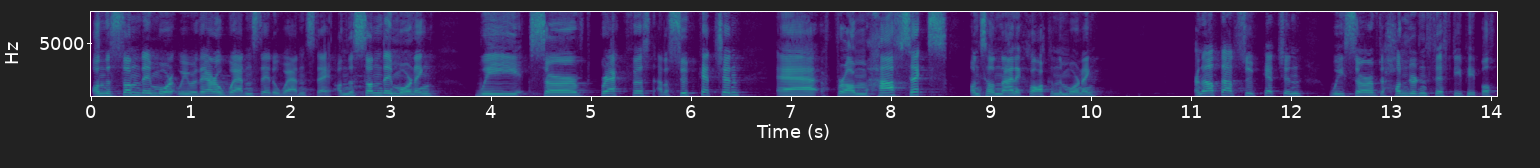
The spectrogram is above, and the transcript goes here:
On the Sunday morning, we were there a Wednesday to Wednesday. On the Sunday morning, we served breakfast at a soup kitchen uh, from half six until nine o'clock in the morning. And at that soup kitchen, we served 150 people.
